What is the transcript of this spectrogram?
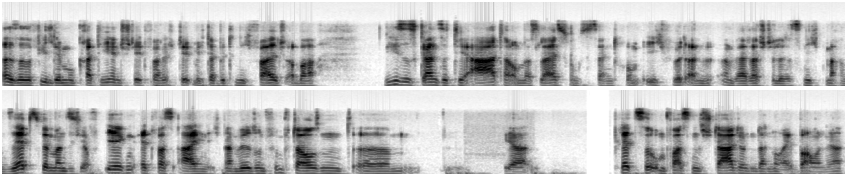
dass also viel Demokratie entsteht, versteht mich da bitte nicht falsch, aber dieses ganze Theater um das Leistungszentrum, ich würde an, an Werder Stelle das nicht machen. Selbst wenn man sich auf irgendetwas einigt, man will so ein 5000 ähm, ja, Plätze umfassendes Stadion dann neu bauen. Ja.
